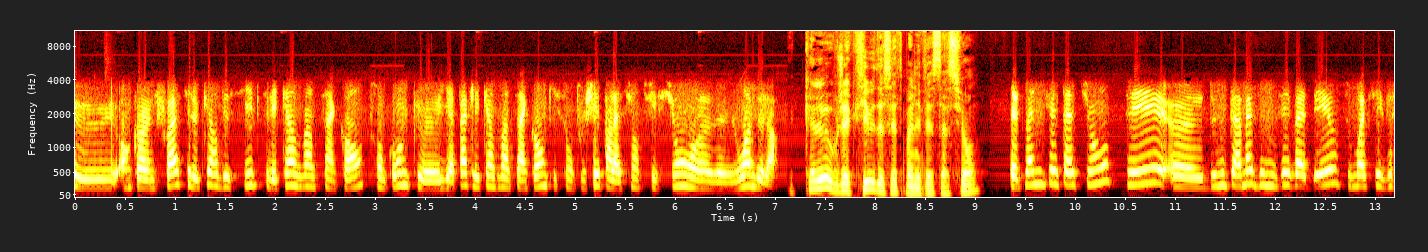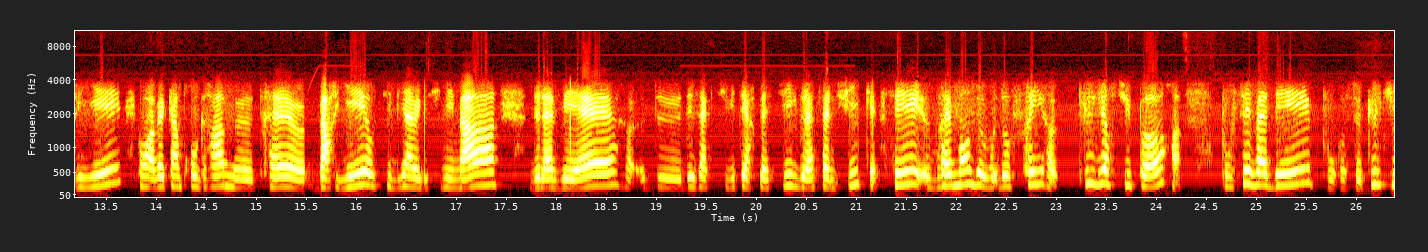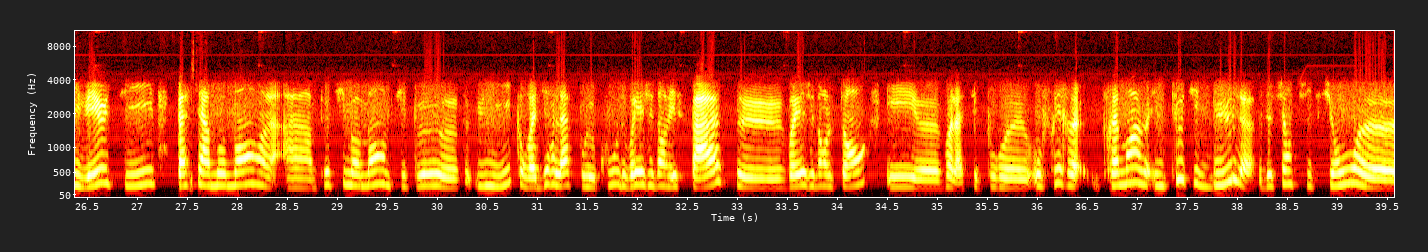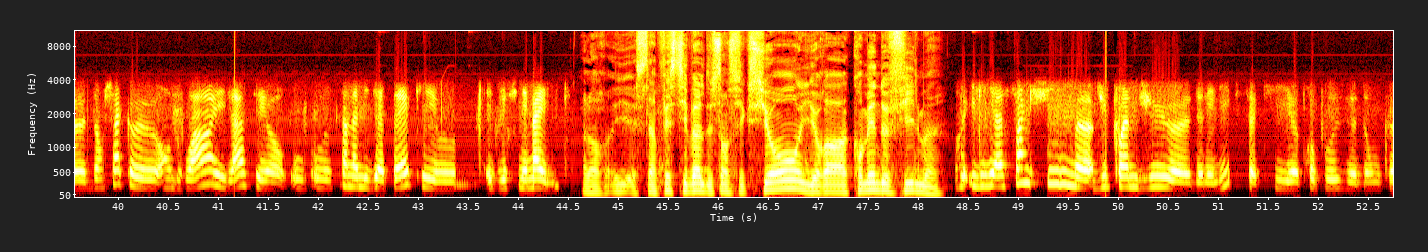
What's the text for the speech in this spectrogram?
encore une fois, c'est le cœur de cible, c'est les 15-25 ans. On se rend compte qu'il n'y a pas que les 15-25 ans qui sont touchés par la science-fiction, loin de là. Quel est l'objectif de cette manifestation? Cette manifestation, c'est euh, de nous permettre de nous évader ce mois de février avec un programme très euh, varié, aussi bien avec le cinéma, de la VR, de, des activités arts plastiques, de la fanfic. C'est vraiment d'offrir plusieurs supports pour s'évader, pour se cultiver aussi, passer un moment, un petit moment un petit peu unique, on va dire là pour le coup, de voyager dans l'espace, euh, voyager dans le temps. Et euh, voilà, c'est pour euh, offrir vraiment une petite bulle de science-fiction euh, dans chaque endroit. Et là, c'est au, au, sein de la médiathèque et, et du cinéma élite. Alors, c'est un festival de science-fiction. Il y aura combien de films? Il y a cinq films du point de vue de l'ellipse qui propose donc,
